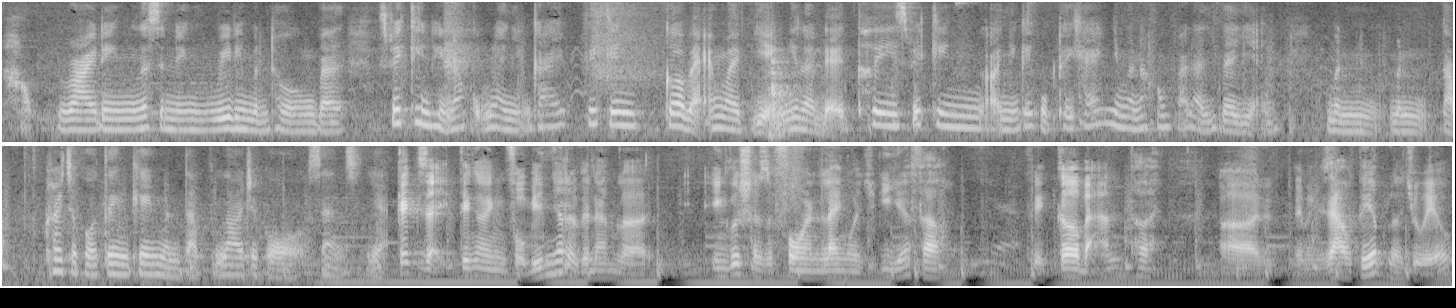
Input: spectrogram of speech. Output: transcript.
học writing, listening, reading bình thường và speaking thì nó cũng là những cái speaking cơ bản mà dạng như là để thi speaking ở những cái cuộc thi khác nhưng mà nó không phải là về dạng mình mình tập critical thinking, mình tập logical sense. Yeah. Cách dạy tiếng Anh phổ biến nhất ở Việt Nam là English as a Foreign Language EFL thì cơ bản thôi. À, để mình giao tiếp là chủ yếu.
